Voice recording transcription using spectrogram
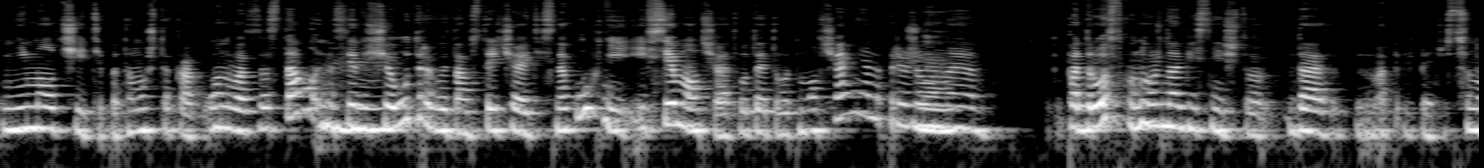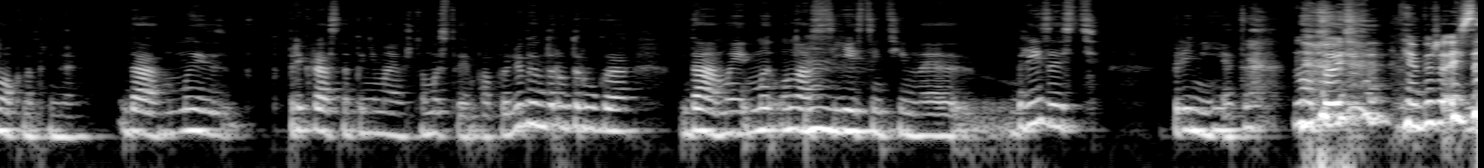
не молчите, потому что как? Он вас застал, и на следующее утро вы там встречаетесь на кухне, и все молчат. Вот это вот молчание напряженное. Да подростку нужно объяснить, что да, опять же, сынок, например, да, мы прекрасно понимаем, что мы с твоим папой любим друг друга, да, мы, мы, у нас mm-hmm. есть интимная близость, прими это. Ну, то есть... Не обижайся.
